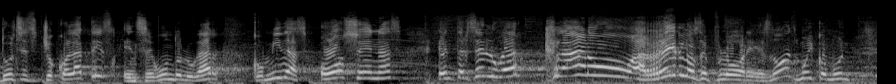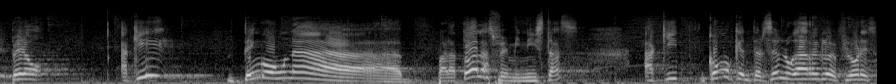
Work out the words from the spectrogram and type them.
dulces y chocolates, en segundo lugar comidas o cenas, en tercer lugar, claro, arreglos de flores, ¿no? Es muy común, pero aquí tengo una para todas las feministas Aquí, ¿cómo que en tercer lugar arreglo de flores?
